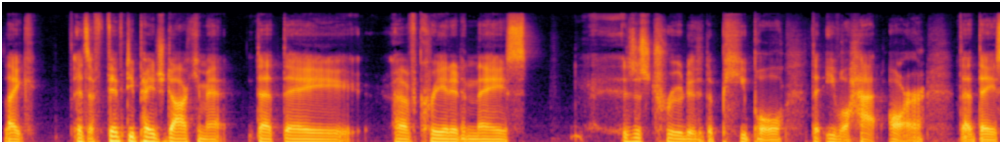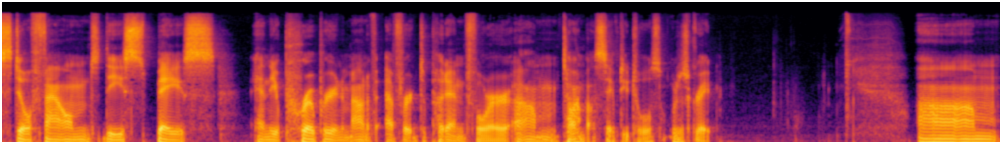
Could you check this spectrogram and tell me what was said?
like it's a 50 page document that they have created and they is just true to the people that Evil Hat are, that they still found the space and the appropriate amount of effort to put in for um, talking about safety tools, which is great. Um,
